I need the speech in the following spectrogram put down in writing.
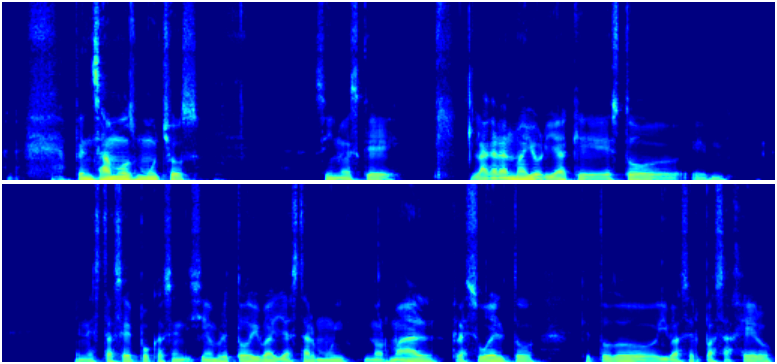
Pensamos muchos, si no es que la gran mayoría, que esto en en estas épocas, en diciembre, todo iba ya a estar muy normal, resuelto, que todo iba a ser pasajero.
